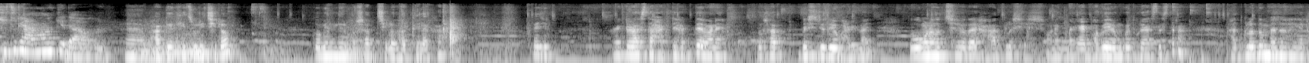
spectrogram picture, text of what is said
খিচুড়ি আমাকে দেওয়া এখন। হ্যাঁ ভাগ্যে খিচুড়ি ছিল। গোবিন্দের প্রসাদ ছিল ভাগ্যে লেখা। এই যে অনেকটা রাস্তা হাঁটতে হাঁটতে মানে প্রসাদ বেশি যদিও ভারী নয় তবুও মনে হচ্ছে ওদের হাতগুলো শেষ। অনেক মানে একভাবে এরকম করে ধরে আসতে আসতে না, হাতগুলো একদম ব্যথা হয়ে গেল।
